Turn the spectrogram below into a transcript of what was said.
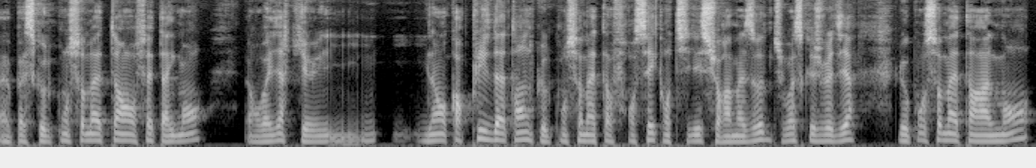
euh, parce que le consommateur en fait allemand, on va dire qu'il a encore plus d'attente que le consommateur français quand il est sur Amazon. Tu vois ce que je veux dire? Le consommateur allemand,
